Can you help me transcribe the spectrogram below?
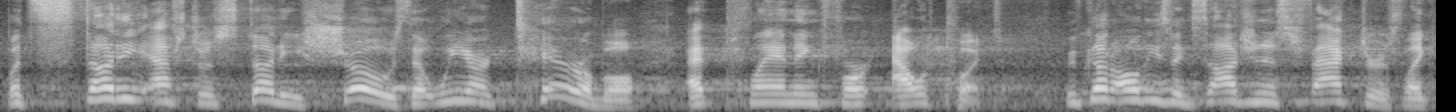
But study after study shows that we are terrible at planning for output. We've got all these exogenous factors, like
